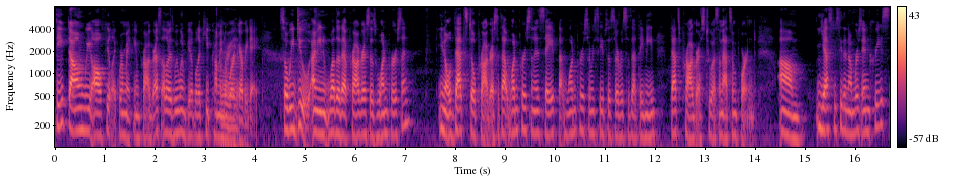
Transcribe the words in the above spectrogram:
deep down we all feel like we're making progress. Otherwise, we wouldn't be able to keep coming to work Right. every day. So we do. I mean, whether that progress is one person, you know, that's still progress. If that one person is safe, that one person receives the services that they need, that's progress to us, and that's important. Um, yes, you see the numbers increase,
